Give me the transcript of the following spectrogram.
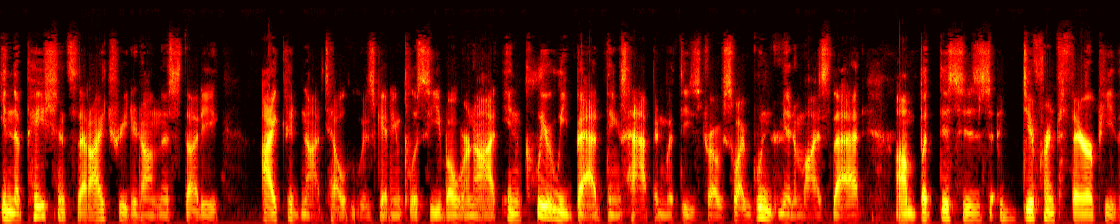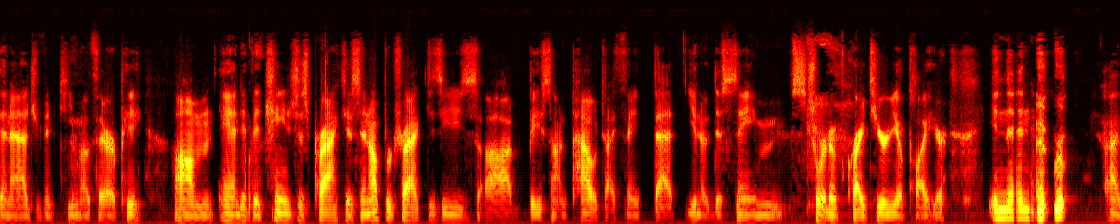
in the patients that I treated on this study, I could not tell who was getting placebo or not. And clearly, bad things happen with these drugs. So I wouldn't minimize that. Um, but this is a different therapy than adjuvant chemotherapy. Um, and if it changes practice in upper tract disease uh, based on POUT, I think that you know the same sort of criteria apply here. And then uh, I,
